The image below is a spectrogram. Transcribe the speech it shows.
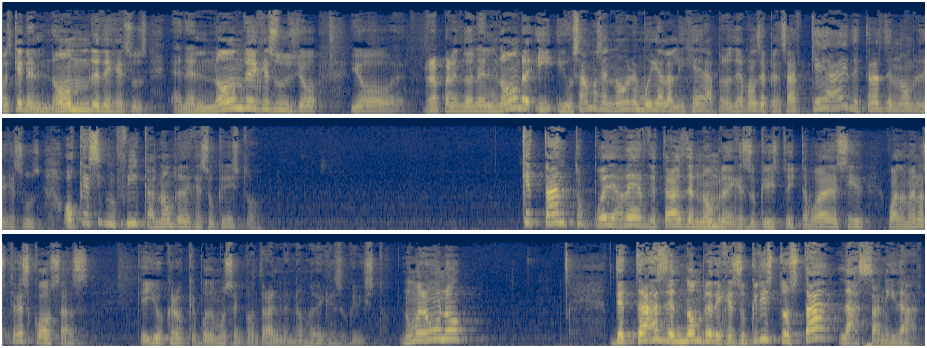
O es que en el nombre de Jesús, en el nombre de Jesús yo, yo reprendo, en el nombre, y, y, usamos el nombre muy a la ligera, pero debemos de pensar, ¿qué hay detrás del nombre de Jesús? ¿O qué significa el nombre de Jesucristo? ¿Qué tanto puede haber detrás del nombre de Jesucristo? Y te voy a decir, cuando menos tres cosas que yo creo que podemos encontrar en el nombre de Jesucristo. Número uno, detrás del nombre de Jesucristo está la sanidad.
